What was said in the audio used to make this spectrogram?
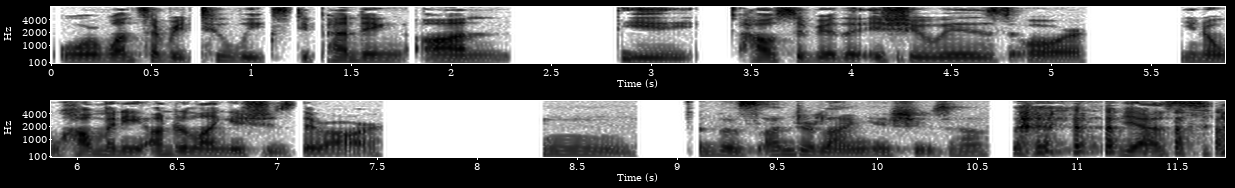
or once every two weeks, depending on the how severe the issue is or you know how many underlying issues there are. Mm, those underlying issues, huh? yes.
